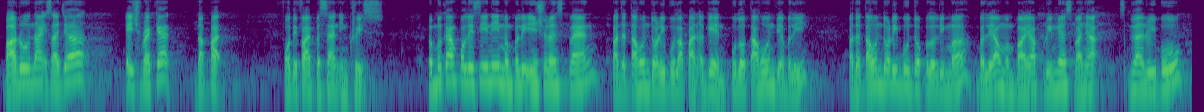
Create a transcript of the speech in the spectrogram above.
Baru naik saja age bracket dapat 45% increase. Pemegang polisi ini membeli insurance plan pada tahun 2008. Again, 10 tahun dia beli. Pada tahun 2025, beliau membayar premium sebanyak 9,000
